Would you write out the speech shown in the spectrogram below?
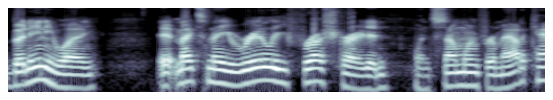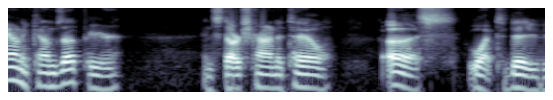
But anyway, it makes me really frustrated when someone from out of county comes up here and starts trying to tell us what to do.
